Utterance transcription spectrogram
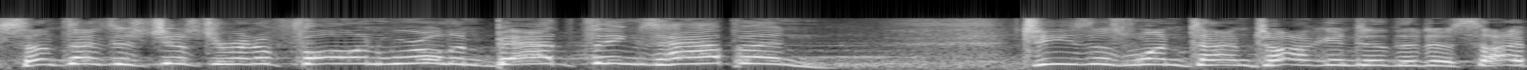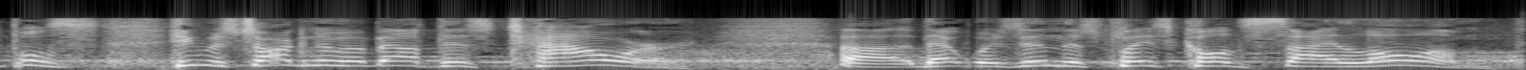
Sometimes it's just you're in a fallen world and bad things happen. Jesus, one time talking to the disciples, he was talking to them about this tower uh, that was in this place called Siloam.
